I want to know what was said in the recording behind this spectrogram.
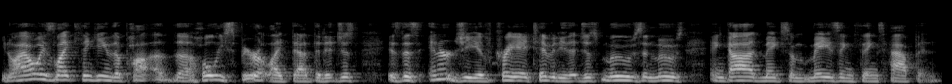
You know, I always like thinking of the, of the Holy Spirit like that, that it just is this energy of creativity that just moves and moves, and God makes amazing things happen.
